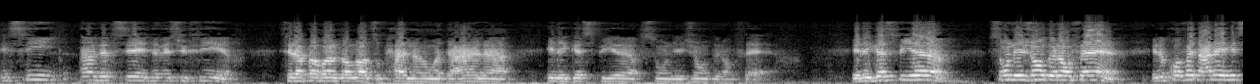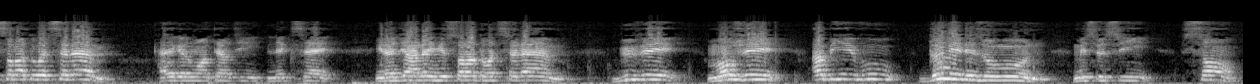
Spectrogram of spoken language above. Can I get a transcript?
et si un verset devait suffire, c'est la parole d'Allah subhanahu wa ta'ala, et les gaspilleurs sont les gens de l'enfer. Et les gaspilleurs sont les gens de l'enfer. Et le prophète alayhi salatu wassalam a également interdit l'excès. Il a dit alayhi salatu wassalam, buvez, mangez, habillez-vous, donnez des aumônes, mais ceci sans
